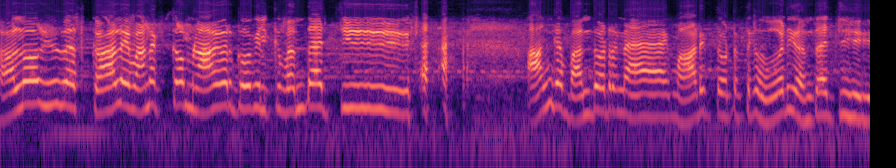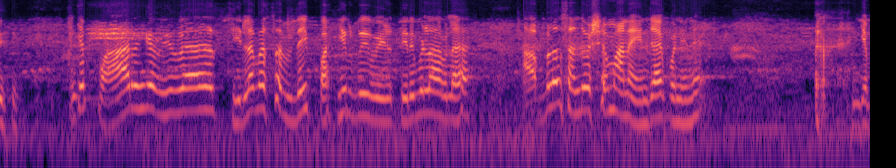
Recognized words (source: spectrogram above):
ஹலோ யூஎஸ் காலை வணக்கம். நாகர்கோவிலுக்கு வந்தாச்சு. அங்கே வந்த உடனே மாடி தோட்டத்துக்கு ஓடி வந்தாச்சு. இங்கே பாருங்க வியூவர்ஸ் இலவச விதை பகிர்வு திருவிழாவில் அவ்வளோ சந்தோஷமாக நான் என்ஜாய் பண்ணினேன். இங்கே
